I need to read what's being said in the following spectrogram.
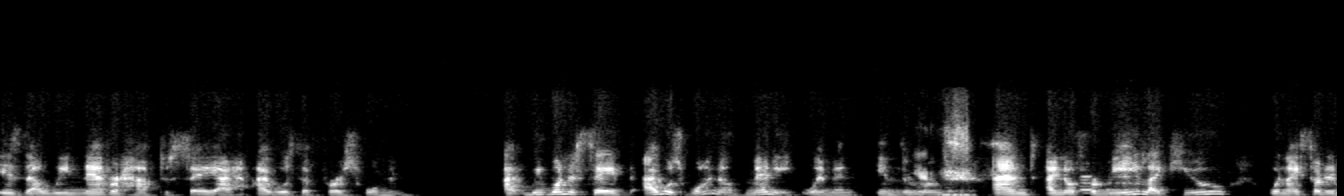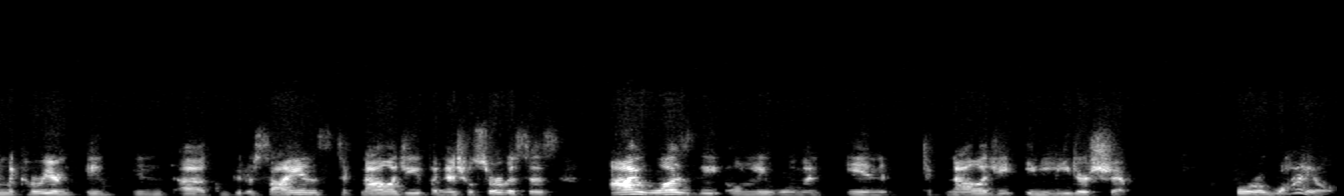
is that we never have to say, I, I was the first woman. I, we want to say, I was one of many women in the room. And I know for me, like you, when I started my career in, in uh, computer science, technology, financial services, I was the only woman in technology in leadership for a while.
